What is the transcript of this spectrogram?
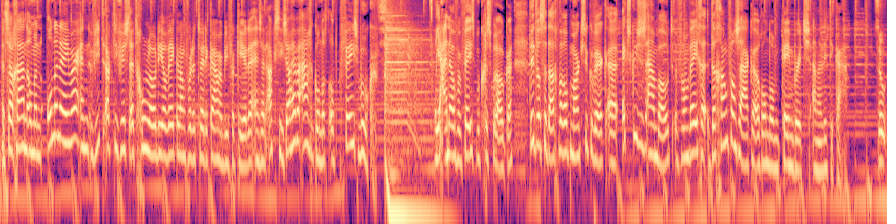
Het zou gaan om een ondernemer en wietactivist uit Groenlo... die al wekenlang voor de Tweede Kamer bivakkeerde... en zijn actie zou hebben aangekondigd op Facebook. Ja, en over Facebook gesproken. Dit was de dag waarop Mark Zuckerberg uh, excuses aanbood... vanwege de gang van zaken rondom Cambridge Analytica. So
